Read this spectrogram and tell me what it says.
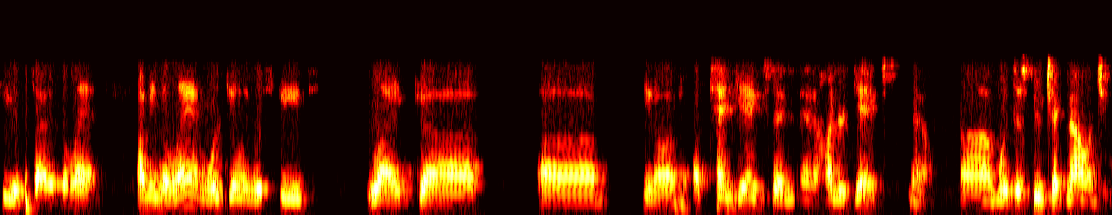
see inside of the LAN. I mean, the LAN, we're dealing with speeds like, uh, uh, you know, of, of 10 gigs and, and 100 gigs now um, with this new technology.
